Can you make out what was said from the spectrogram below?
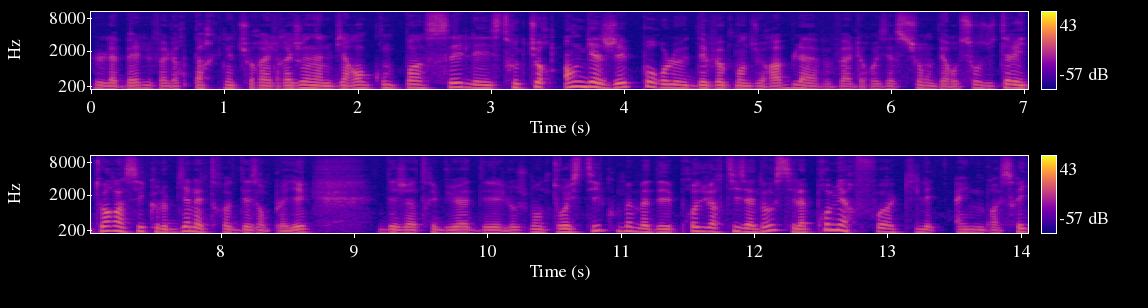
Le label Valeur Parc Naturel Régional vient récompenser les structures engagées pour le développement durable, la valorisation des ressources du territoire ainsi que le bien-être des employés. Déjà attribué à des logements touristiques ou même à des produits artisanaux, c'est la première fois qu'il est à une brasserie.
